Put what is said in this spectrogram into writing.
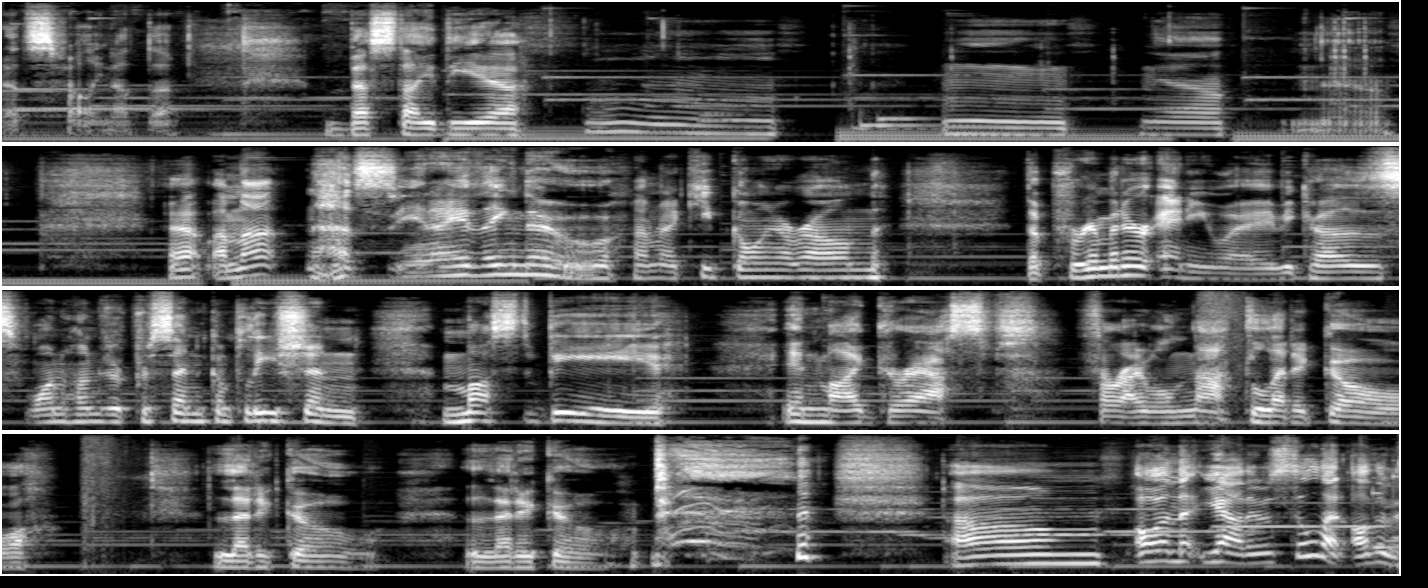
That's probably not the best idea. Hmm. Hmm. Yeah. Yeah. Yeah, I'm not, not seeing anything new. I'm gonna keep going around the perimeter anyway, because 100% completion must be in my grasp, for I will not let it go. Let it go. Let it go. um. Oh, and yeah, there was still that other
